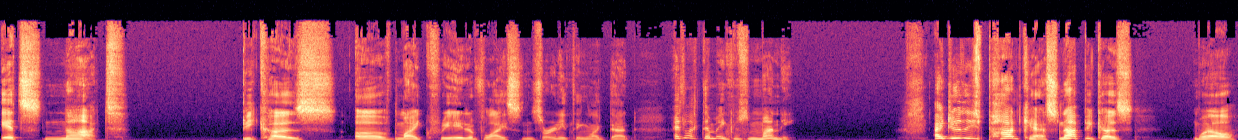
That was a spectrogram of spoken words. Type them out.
it's not because of my creative license or anything like that. I'd like to make some money. I do these podcasts not because, well,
